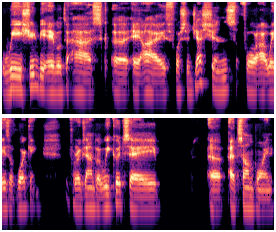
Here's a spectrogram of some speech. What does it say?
we should be able to ask uh, ais for suggestions for our ways of working. For example we could say uh, at some point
